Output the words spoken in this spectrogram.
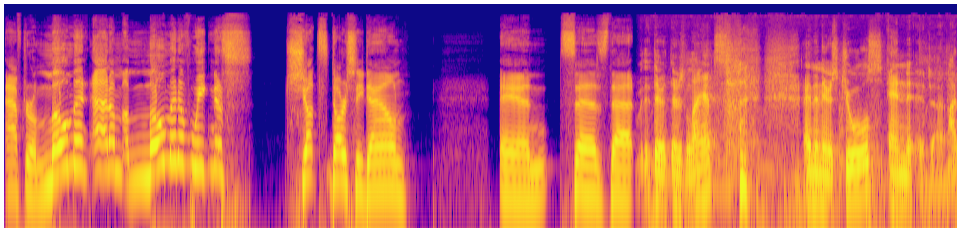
after a moment, Adam, a moment of weakness, shuts Darcy down and says that There, there's Lance, and then there's Jules, and uh, I,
